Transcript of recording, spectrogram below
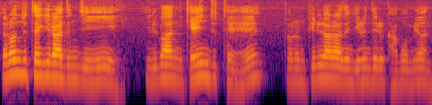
전원주택이라든지 일반 개인주택 또는 빌라라든지 이런 데를 가보면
